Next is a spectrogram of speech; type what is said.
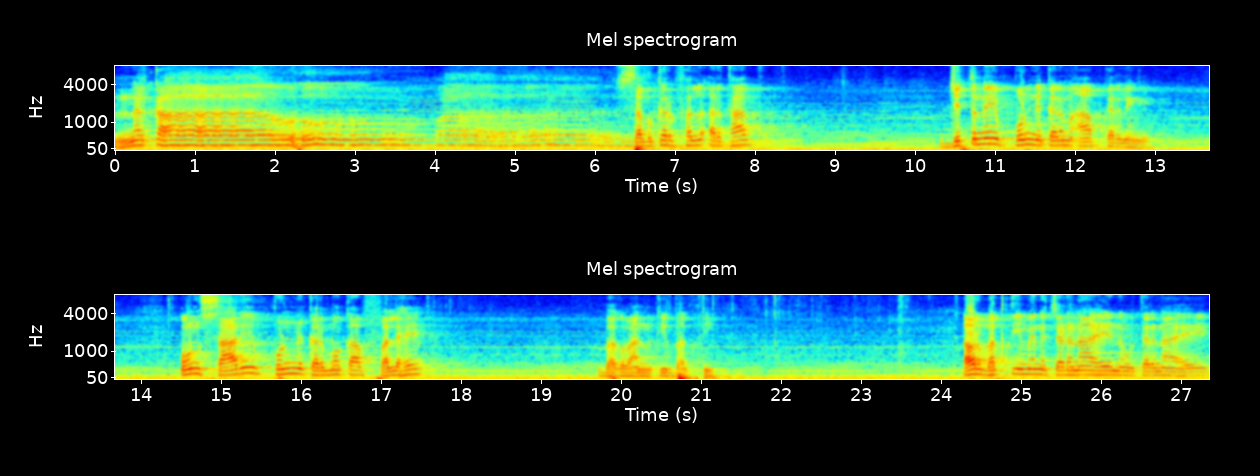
न काहू सबकर फल अर्थात जितने पुण्य कर्म आप कर लेंगे, उन सारे पुण्य कर्मों का फल है भगवान की भक्ति। और भक्ति में न चढ़ना है, न उतरना है,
